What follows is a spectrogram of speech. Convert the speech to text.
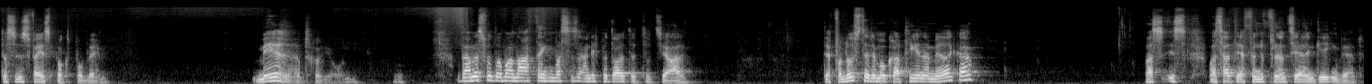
Das ist Facebooks Problem. Mehrere Trillionen. Und da müssen wir darüber nachdenken, was das eigentlich bedeutet sozial. Der Verlust der Demokratie in Amerika, was, ist, was hat der für einen finanziellen Gegenwert?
